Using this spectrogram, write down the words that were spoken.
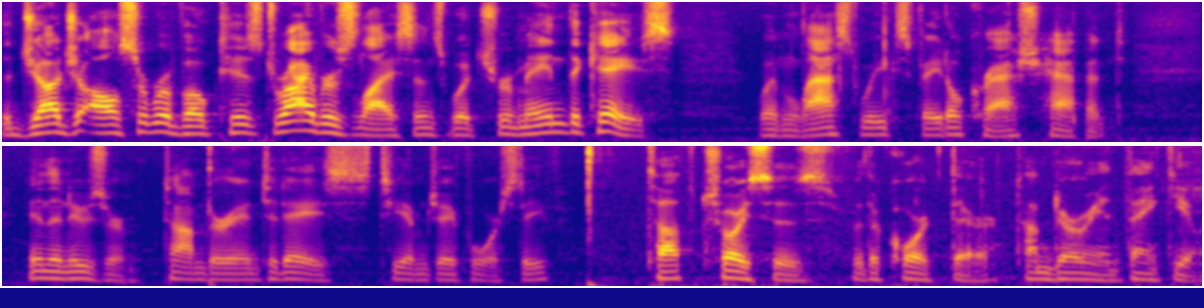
The judge also revoked his driver's license, which remained the case when last week's fatal crash happened. In the newsroom, Tom Durian, today's TMJ4. Steve? Tough choices for the court there. Tom Durian, thank you.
